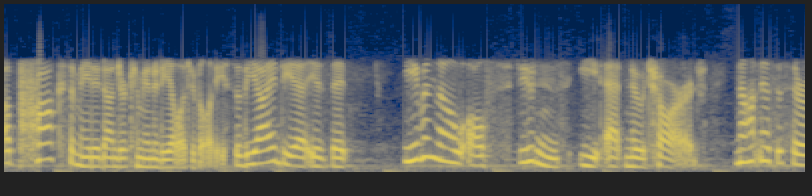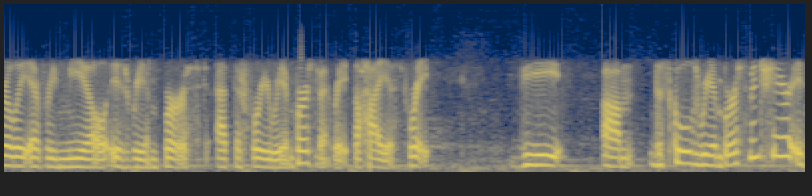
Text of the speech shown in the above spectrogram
approximated under community eligibility. So the idea is that even though all students eat at no charge, not necessarily every meal is reimbursed at the free reimbursement rate, the highest rate. The um, the school's reimbursement share is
